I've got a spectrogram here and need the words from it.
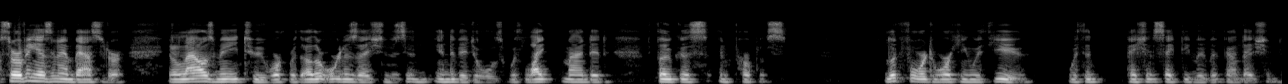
Serving as an ambassador, it allows me to work with other organizations and individuals with like minded focus and purpose. Look forward to working with you with the Patient Safety Movement Foundation.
